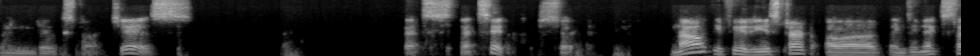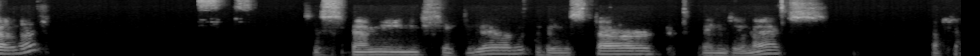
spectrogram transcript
index.js. That's, that's it. So now if we restart our Nginx server. System ctl restart Nginx. Okay.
